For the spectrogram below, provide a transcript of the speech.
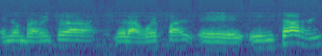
el nombramiento de la, de la eh, Irizarri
